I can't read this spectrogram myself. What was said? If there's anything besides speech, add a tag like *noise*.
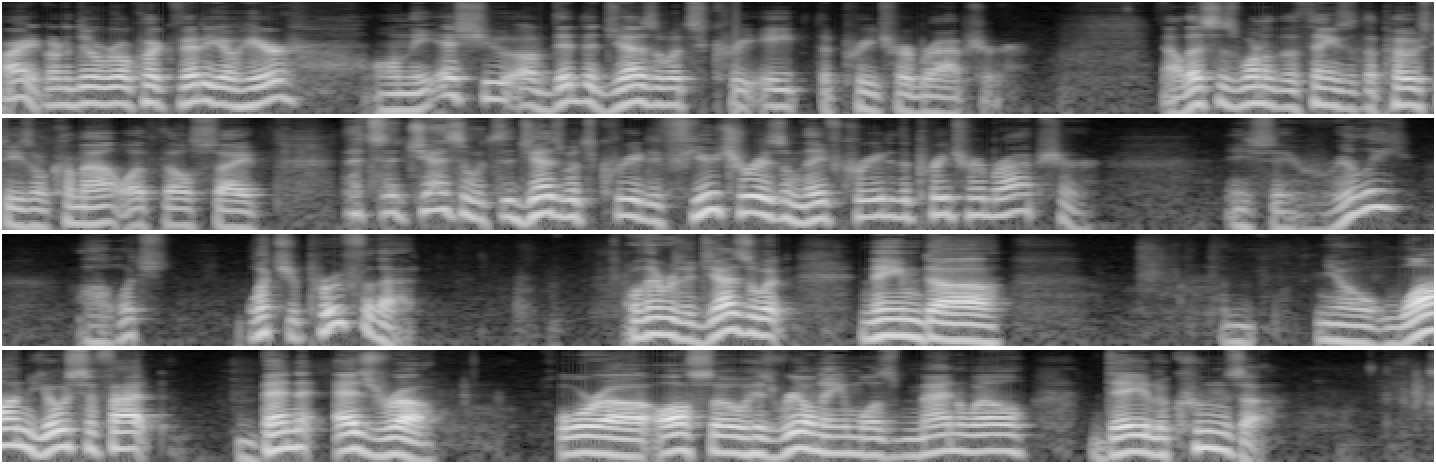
All right, going to do a real quick video here on the issue of did the Jesuits create the pre-trib rapture? Now, this is one of the things that the posties will come out with. They'll say, that's the Jesuits. The Jesuits created futurism. They've created the pre-trib rapture. And you say, really? Uh, what's, what's your proof of that? Well, there was a Jesuit named, uh, you know, Juan Josaphat Ben Ezra, or uh, also his real name was Manuel de Lacunza.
